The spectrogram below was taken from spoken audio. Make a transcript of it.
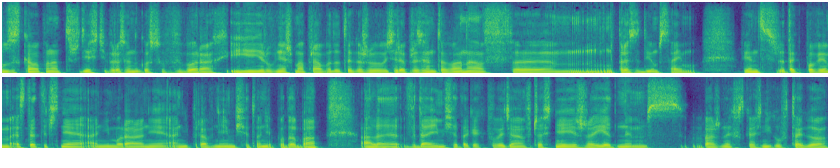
uzyskała ponad 30% głosów w wyborach i również ma prawo do tego, żeby być reprezentowana w prezydium Sejmu. Więc, że tak powiem, estetycznie, ani moralnie, ani prawnie mi się to nie podoba, ale wydaje mi się, tak jak powiedziałem wcześniej, że jednym z ważnych wskaźników tego,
